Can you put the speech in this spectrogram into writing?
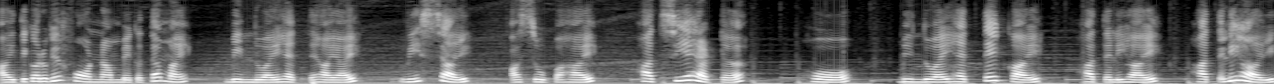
අයිතිකරුගේ ෆෝන් නම්බ එක තමයි බින්දුවයි හැත්ත හයයි විස්සයි අසූ පහයි හත්සිය හැට හෝ බින්දුවයි හැත්ත එකයි හතලිහයි හතලිහයි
